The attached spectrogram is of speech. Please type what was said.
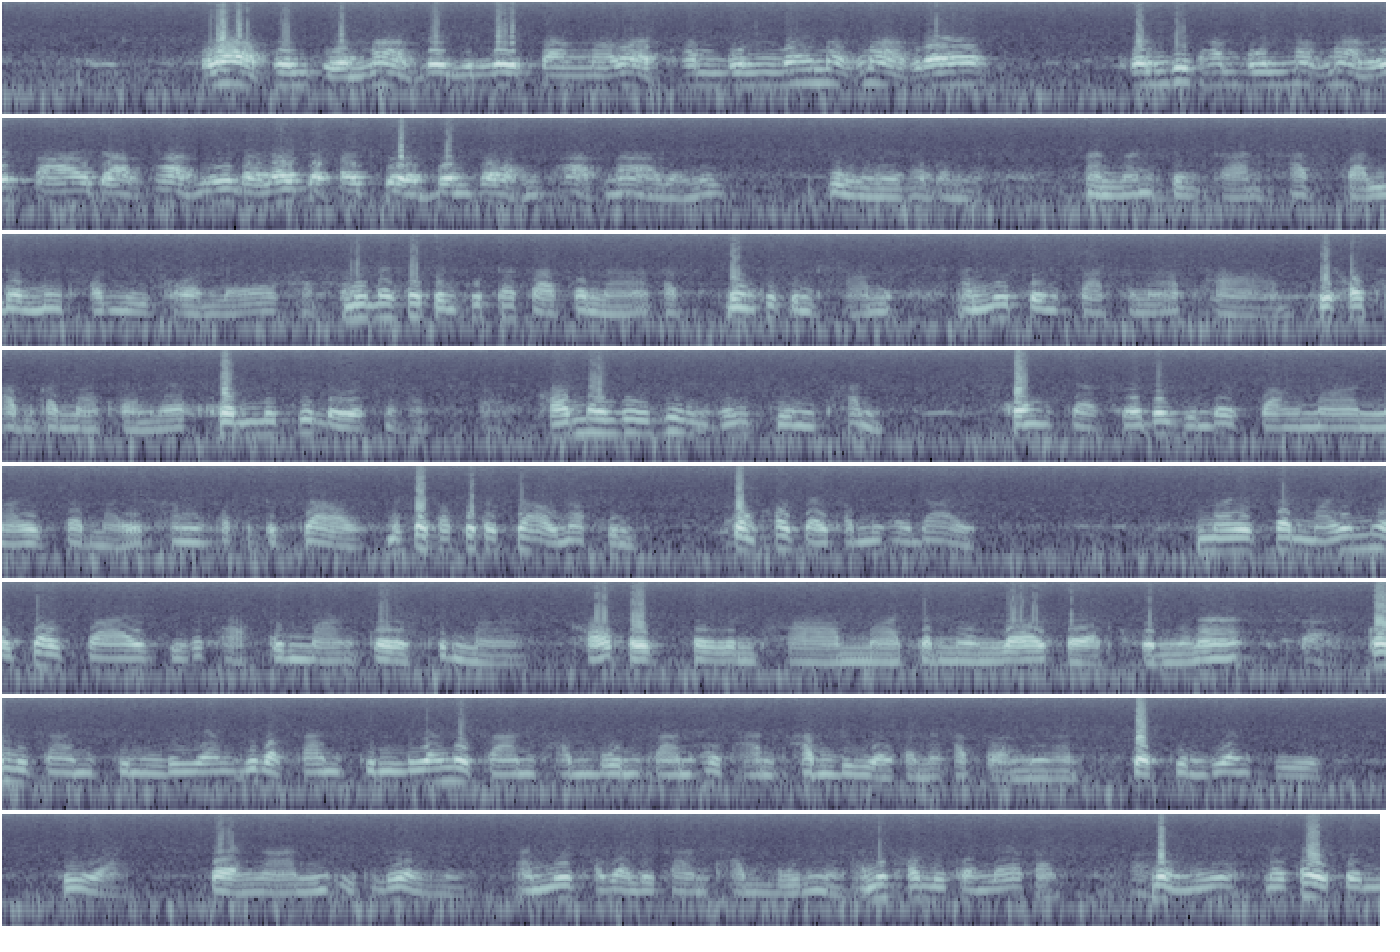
ว่าคนส่วนมากได้ยินได้ฟังมาว่าทำบุญไว้มาก ๆ แล้ว คนที่ทำบุญมากๆแล้วตายจากชาตินี้แต่แล้วจะไปเกิดบนสวรรค์ชาติหน้าอย่างนี้จริงเลยครับอันนี้อันนั้นเป็นการคาดฝันเรื่องนี้เขามีก่อนแล้วครับนี่ไม่ใช่เป็นพุทธศาสนาครับ เรื่องที่เป็นถามอันนี้เป็นศาสนาพราหมณ์ที่เขาทำกันมาก่อนแล้วคนไม่กิเลสนะครับ เขาไม่รู้ยิ่งเห็นจริงท่าน คงจะเคยได้ยินได้ฟังมาในสมัยครั้งพระพุทธเจ้า ไม่ใช่พระพุทธเจ้านะคุณ ต้องเข้าใจคำนี้ให้ได้ ในสมัยเมื่อเจ้าชายศรีสถากุมมารเกิดขึ้นมา เขาไปเชิญพามมาจำนวนร้อยแปดคนนะ ก็มีการกินเลี้ยงหรือว่าการกินเลี้ยงในการทำบุญการให้ทานคำเดียวกันนะครับ ตอนนี้ครับจะกินเลี้ยงคือที่ว่าแต่งงานอีกเรื่องหนึ่งอันนี้เขาว่าการทำบุญเนี่ยอันนี้เขามีก่อนแล้วครับเรื่องนี้ไม่ใช่เป็น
